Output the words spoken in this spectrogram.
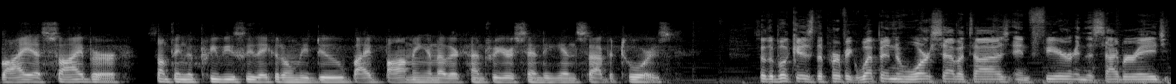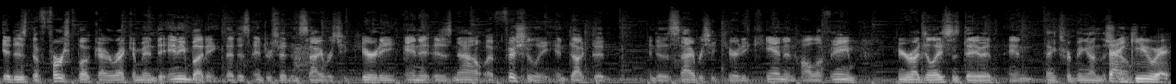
via cyber something that previously they could only do by bombing another country or sending in saboteurs. So the book is The Perfect Weapon War, Sabotage, and Fear in the Cyber Age. It is the first book I recommend to anybody that is interested in cybersecurity, and it is now officially inducted into the Cybersecurity Canon Hall of Fame. Congratulations, David, and thanks for being on the Thank show. Thank you, Rick.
